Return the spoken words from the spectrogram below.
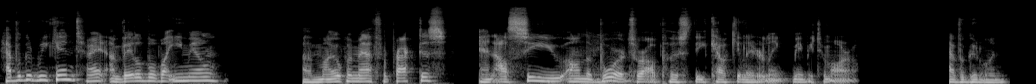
have a good weekend. Right, I'm available by email, uh, MyOpenMath for Practice, and I'll see you on the boards where I'll post the calculator link maybe tomorrow. Have a good one.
